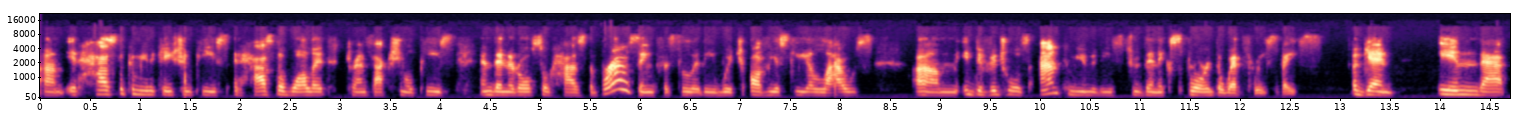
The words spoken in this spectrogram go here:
Um, it has the communication piece it has the wallet transactional piece and then it also has the browsing facility which obviously allows um, individuals and communities to then explore the web3 space. Again in that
